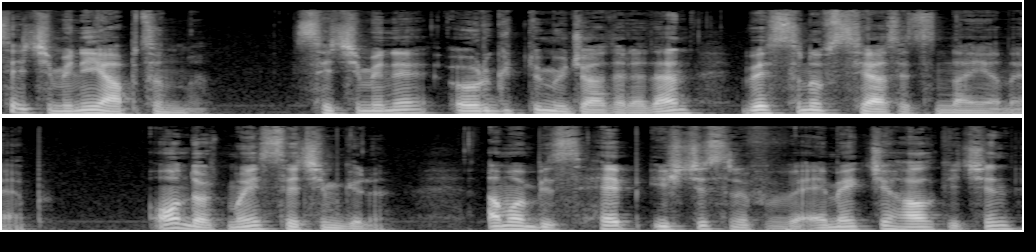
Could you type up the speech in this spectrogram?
Seçimini yaptın mı? Seçimini örgütlü mücadeleden ve sınıf siyasetinden yana yap. 14 Mayıs seçim günü. Ama biz hep işçi sınıfı ve emekçi halk için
